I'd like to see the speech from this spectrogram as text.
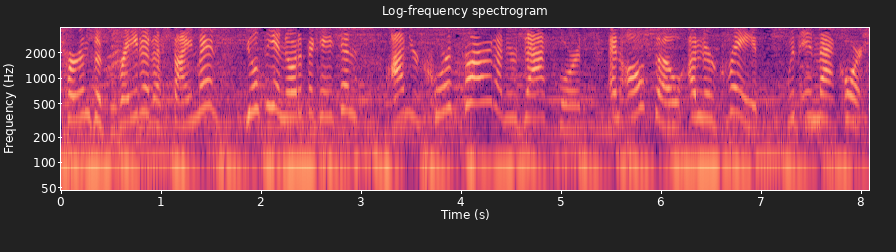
returns a graded assignment, you'll see a notification on your course card, on your dashboard, and also under grades within that course.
